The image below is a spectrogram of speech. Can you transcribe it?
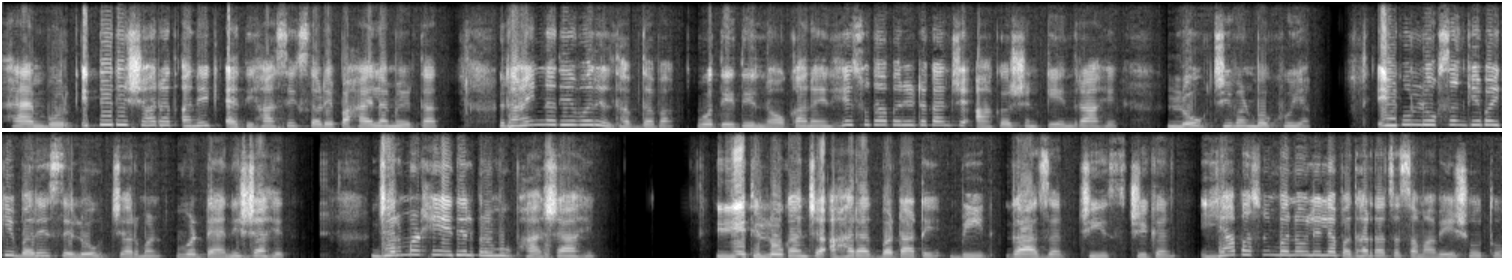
Hamburg इत्यादी शहरात अनेक ऐतिहासिक स्थळे पाहायला मिळतात. राईन नदीवरील धबधबा व तेथील नौकानयन हे सुद्धा पर्यटकांचे आकर्षण केंद्र आहे. लोकजीवन बघूया. एकूण लोकसंख्येपैकी बरेचसे लोक जर्मन व डॅनिश आहेत. जर्मन ही येथील प्रमुख भाषा आहे. येथील लोकांच्या आहारात बटाटे बीट गाजर चीज चिकन यापासून बनवलेल्या पदार्थाचा समावेश होतो.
